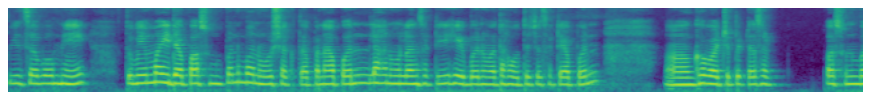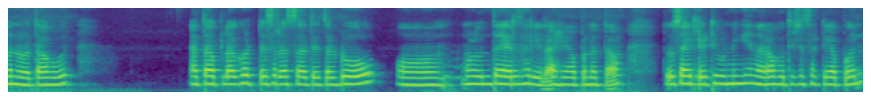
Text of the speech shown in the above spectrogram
पिझ्झा बम हे तुम्ही मैद्यापासून पण बनवू शकता पण आपण लहान मुलांसाठी हे बनवत आहोत. त्याच्यासाठी आपण गव्हाच्या पिठासाठी पासून बनवत आहोत. आता आपला घट्टसर असा त्याचा डो मळून तयार झालेला आहे आपण आता. तो साईडला ठेवून घेणार आहोत. त्याच्यासाठी आपण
